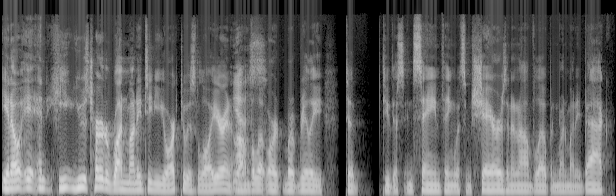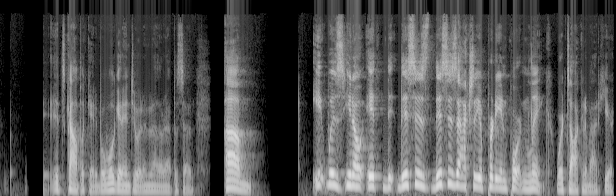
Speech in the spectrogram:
You know, and he used her to run money to New York to his lawyer and Yes. envelope, or, or really to do this insane thing with some shares in an envelope and run money back. It's complicated, but we'll get into it in another episode. Um, it was, you know, it. Th- this is this is actually a pretty important link we're talking about here.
